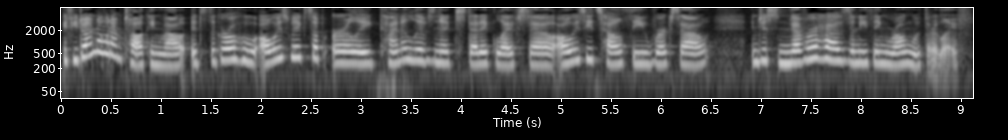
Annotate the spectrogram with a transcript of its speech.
If you don't know what I'm talking about, it's the girl who always wakes up early, kind of lives an aesthetic lifestyle, always eats healthy, works out, and just never has anything wrong with their life.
